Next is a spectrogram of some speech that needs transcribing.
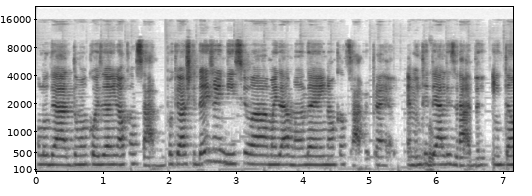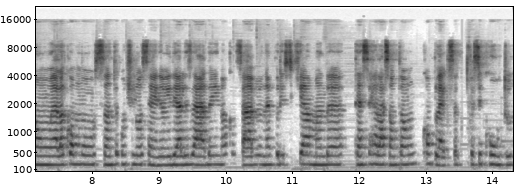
o lugar de uma coisa inalcançável. Porque eu acho que desde o início a mãe da Amanda é inalcançável para ela. É muito idealizada. Então ela, como santa, continua sendo idealizada e inalcançável, né? Por isso que a Amanda tem essa relação tão complexa com esse culto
